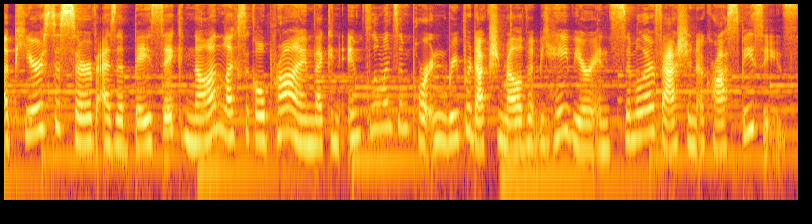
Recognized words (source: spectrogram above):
appears to serve as a basic, non-lexical prime that can influence important reproduction-relevant behavior in similar fashion across species.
